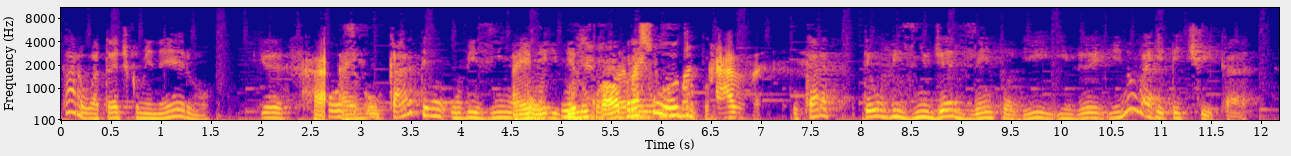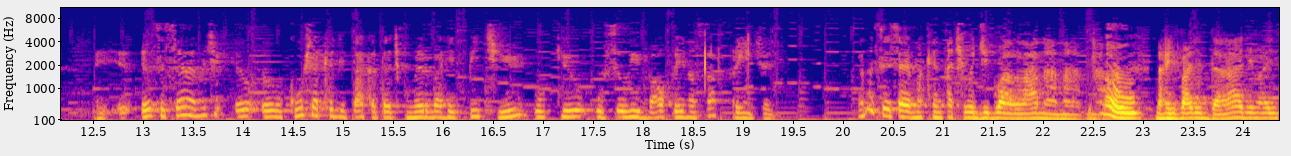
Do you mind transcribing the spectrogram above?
Cara, o Atlético Mineiro, que, A- pô, a- o cara tem um, um vizinho, A pô, MRV não rival constrói abraça mais o outro, uma pô. casa. O cara tem um vizinho de exemplo ali e, vê- e não vai repetir, cara. Eu, eu, sinceramente, eu, eu custo acreditar que o Atlético Mineiro vai repetir o que o, o seu rival fez na sua frente. ali. Eu não sei se é uma tentativa de igualar na, na, na- o- na rivalidade, mas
